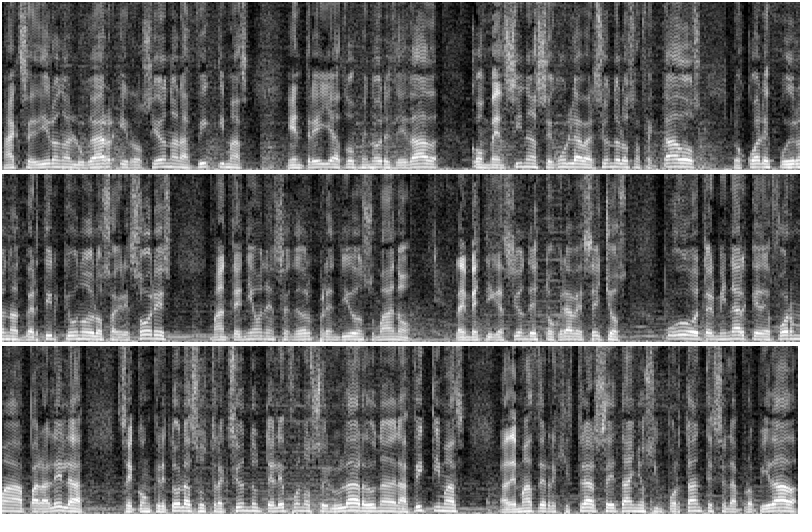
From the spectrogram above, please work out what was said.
accedieron al lugar y rociaron a las víctimas, entre ellas dos menores de edad, con benzina según la versión de los afectados, los cuales pudieron advertir que uno de los agresores mantenía un encendedor prendido en su mano. La investigación de estos graves hechos pudo determinar que de forma paralela se concretó la sustracción de un teléfono celular de una de las víctimas, además de registrarse daños importantes en la propiedad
